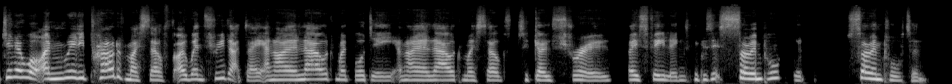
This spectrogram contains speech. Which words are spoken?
do you know what? I'm really proud of myself that I went through that day and I allowed my body and I allowed myself to go through those feelings because it's so important. So important.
